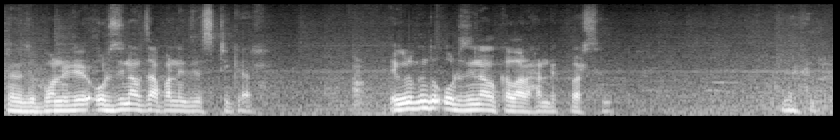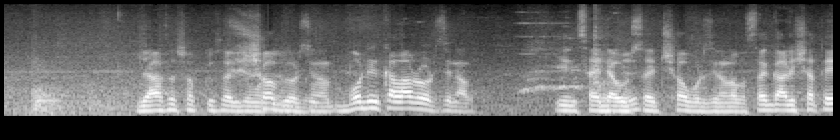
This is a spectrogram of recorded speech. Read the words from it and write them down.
দেখেন যে অরিজিনাল জাপানিজ স্টিকার এগুলো কিন্তু অরিজিনাল কালার হান্ড্রেড পার্সেন্ট যা আছে সব কিছু একদম সব অরিজিনাল বডির কালার অরিজিনাল ইনসাইড. আউটসাইড সব অরিজিনাল অবস্থায় গাড়ির সাথে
